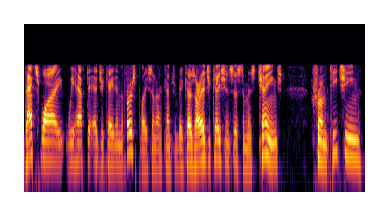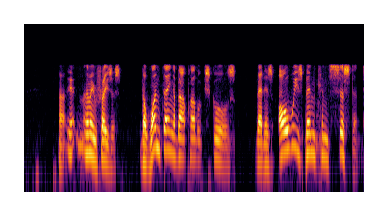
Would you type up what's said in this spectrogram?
that's why we have to educate in the first place in our country because our education system has changed from teaching. Uh, let me rephrase this. The one thing about public schools that has always been consistent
